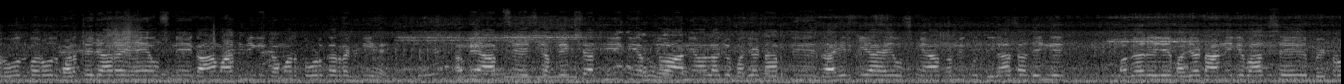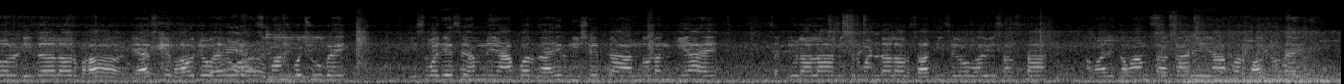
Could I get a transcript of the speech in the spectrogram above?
रोज़ बरोज़ बढ़ते जा रहे हैं, उसने एक आम आदमी की कमर तोड़ कर रख दी है। हमें आपसे ऐसी अपेक्षा थी कि अब जो आने वाला जो बजट आपने ज़ाहिर किया है, उसमें आप हमें कुछ दिलासा देंगे। मगर ये बजट आने के बाद से पेट्रोल, डीजल और भाव गैस के भाव जो है, वो आसमान को छू गए। इस वजह से हमने यहाँ पर ज़ाहिर निषेध का आंदोलन किया है। सज्जुलाला मित्र मंडल और साथी सेवाभावी संस्था, हमारे तमाम सहकारी यहाँ पर मौजूद है।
